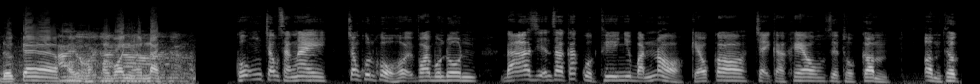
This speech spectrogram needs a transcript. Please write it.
được cái hội, hội voi như hôm nay. cũng trong sáng nay, trong khuôn khổ hội voi Bondol đã diễn ra các cuộc thi như bắn nỏ, kéo co, chạy cà kheo, dệt thổ cầm, ẩm thực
